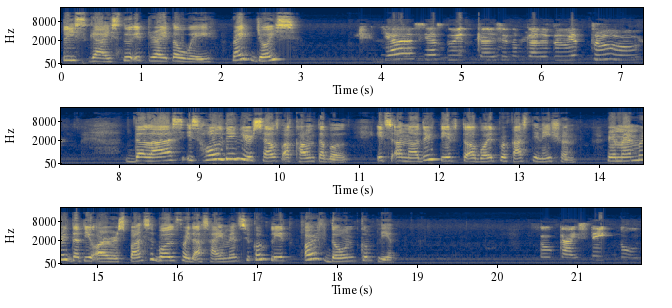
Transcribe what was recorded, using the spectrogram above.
Please, guys, do it right away. Right, Joyce? Yes, yes, do it, guys, and I'm gonna do it too. The last is holding yourself accountable. It's another tip to avoid procrastination. Remember that you are responsible for the assignments you complete or don't complete. So guys, take note.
